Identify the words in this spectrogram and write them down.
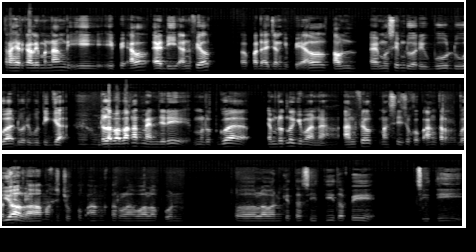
terakhir kali menang di IPL eh di Anfield eh, pada ajang IPL tahun eh musim 2002 2003 udah lama banget men. Jadi menurut gua eh menurut lu gimana? Anfield masih cukup angker buat City? iyalah masih cukup angker lah walaupun eh, lawan kita City tapi City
